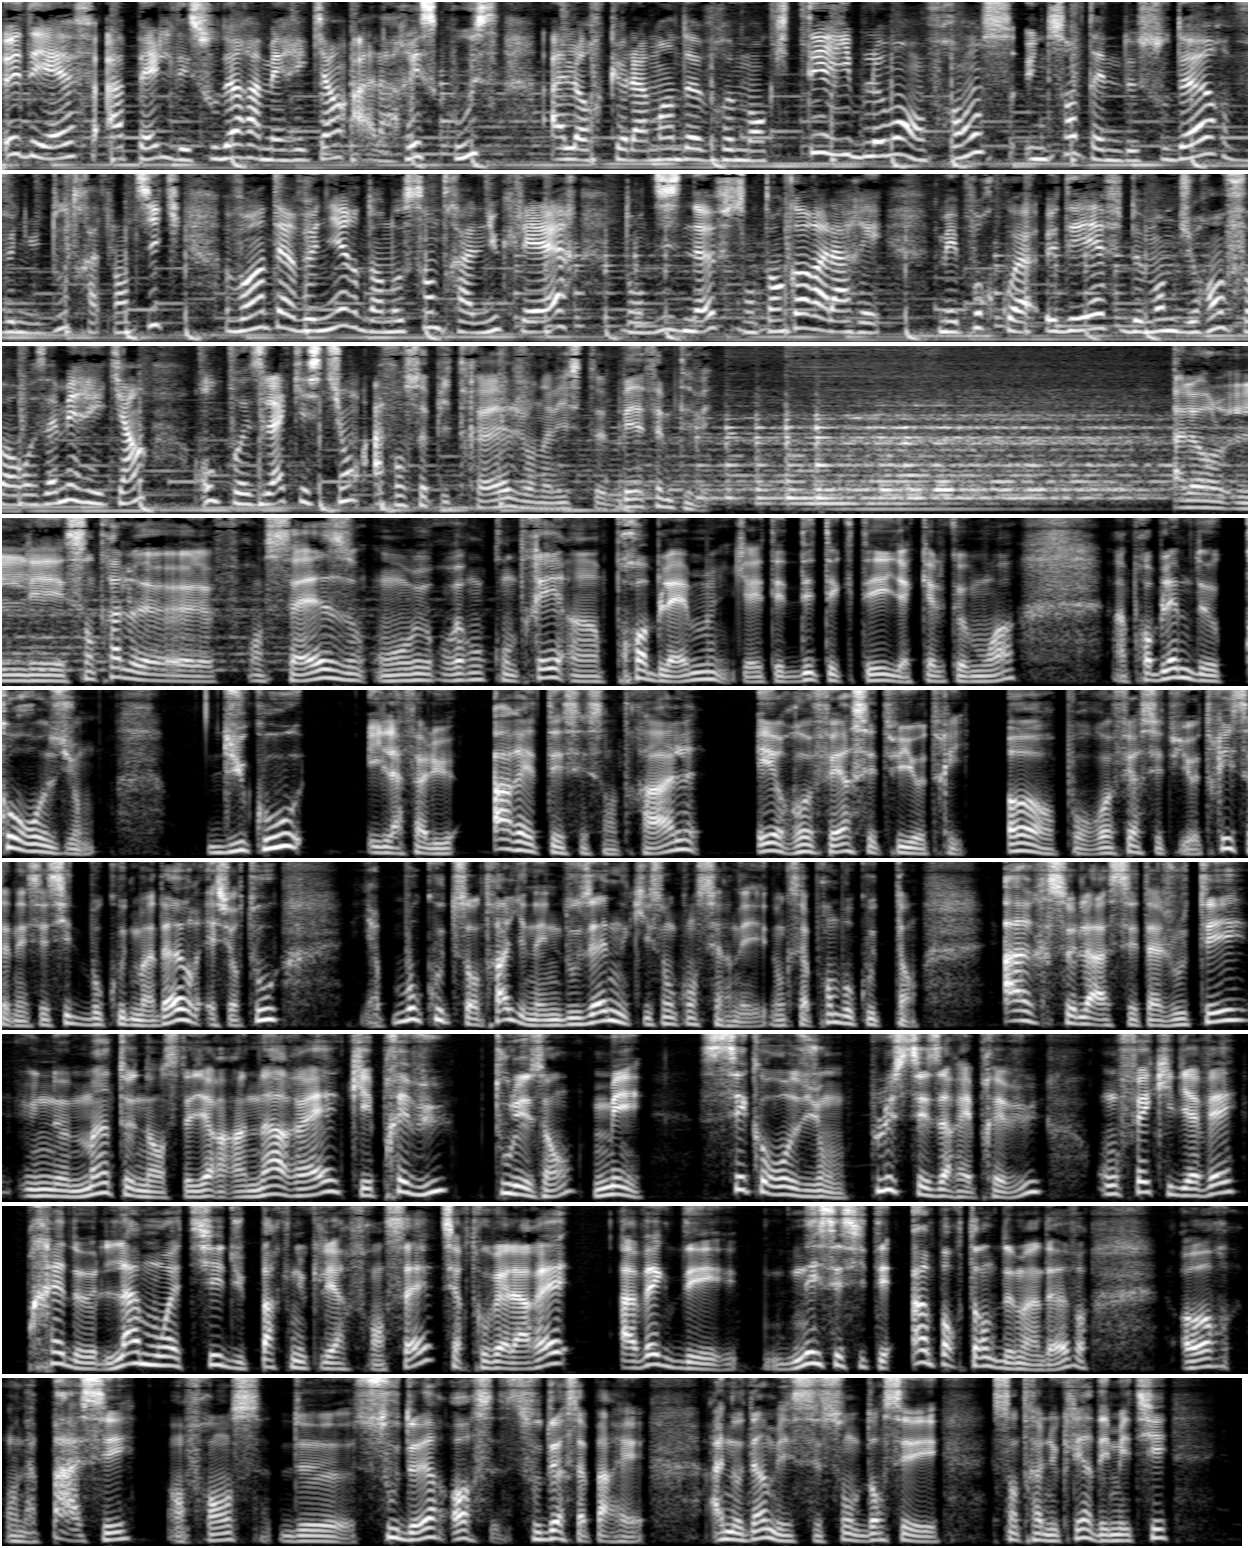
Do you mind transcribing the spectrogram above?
EDF appelle des soudeurs américains à la rescousse. Alors que la main-d'œuvre manque terriblement en France, une centaine de soudeurs venus d'outre-Atlantique vont intervenir dans nos centrales nucléaires, dont 19 sont encore à l'arrêt. Mais pourquoi EDF demande du renfort aux Américains? On pose la question à François Pitrel, journaliste BFM TV. Alors, les centrales euh, françaises ont rencontré un problème qui a été détecté il y a quelques mois, un problème de corrosion. Du coup, il a fallu arrêter ces centrales et refaire ces tuyauteries. Or, pour refaire ces tuyauteries, ça nécessite beaucoup de main-d'œuvre et surtout, il y a beaucoup de centrales, il y en a une douzaine qui sont concernées, donc ça prend beaucoup de temps. À cela s'est ajouté une maintenance, c'est-à-dire un arrêt qui est prévu tous les ans, mais ces corrosions, plus ces arrêts prévus, ont fait qu'il y avait près de la moitié du parc nucléaire français s'est retrouvé à l'arrêt avec des nécessités importantes de main-d'œuvre. Or, on n'a pas assez en France de soudeurs. Or, soudeurs, ça paraît anodin, mais ce sont dans ces centrales nucléaires des métiers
